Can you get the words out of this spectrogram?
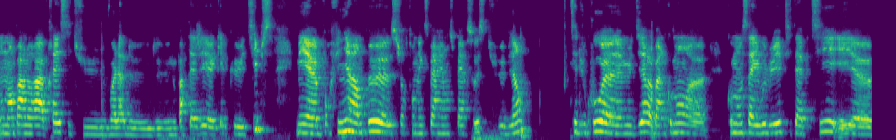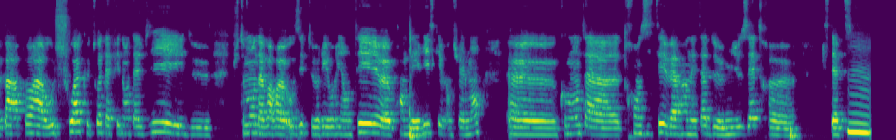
on, en parlera après si tu voilà de, de nous partager euh, quelques tips. Mais pour finir un peu sur ton expérience perso, si tu veux bien, c'est du coup me dire ben, comment comment ça a évolué petit à petit et euh, par rapport à, au choix que toi, tu as fait dans ta vie et de justement d'avoir euh, osé te réorienter, euh, prendre des risques éventuellement. comment tu as transité vers un état de mieux-être petit à petit? Mmh.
